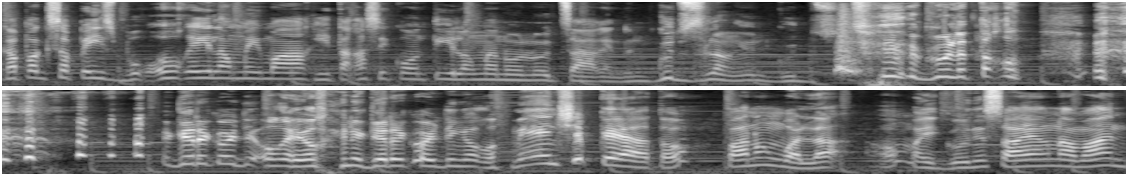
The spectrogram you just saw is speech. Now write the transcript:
Kapag sa Facebook, okay lang may makakita kasi konti lang nanonood sa akin dun. Goods lang yun, goods. Gulat ako. Nag-recording. Okay, okay. Nag-recording ako. May endship kaya to? Parang wala. Oh my goodness, sayang naman.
